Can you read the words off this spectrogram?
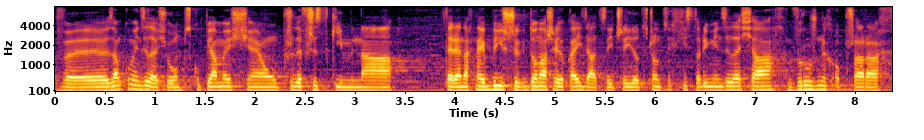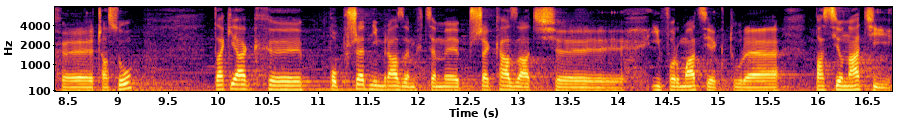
w Zamku Międzylesiu, skupiamy się przede wszystkim na terenach najbliższych do naszej lokalizacji, czyli dotyczących historii Międzylesia w różnych obszarach e, czasu. Tak jak e, poprzednim razem chcemy przekazać e, informacje, które pasjonaci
